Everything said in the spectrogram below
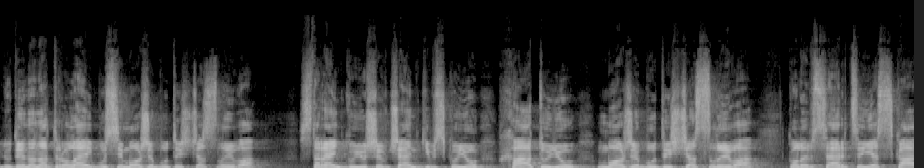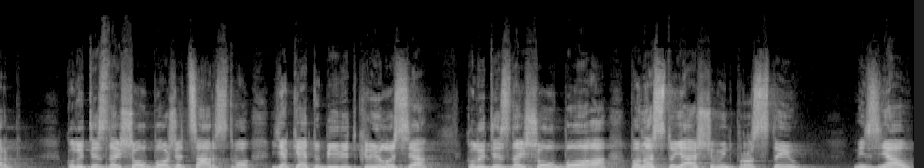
людина на тролейбусі може бути щаслива. Старенькою Шевченківською хатою може бути щаслива, коли в серці є скарб, коли ти знайшов Боже царство, яке тобі відкрилося, коли ти знайшов Бога, по-настоящому Він простив, Він зняв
